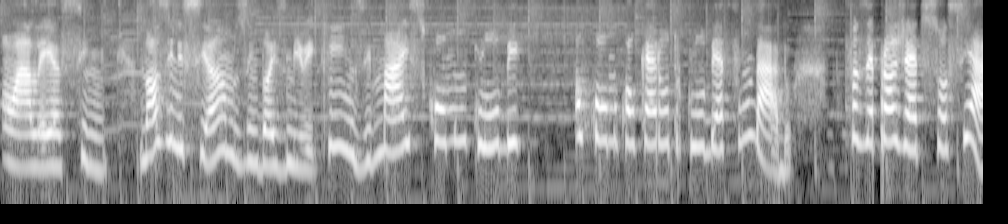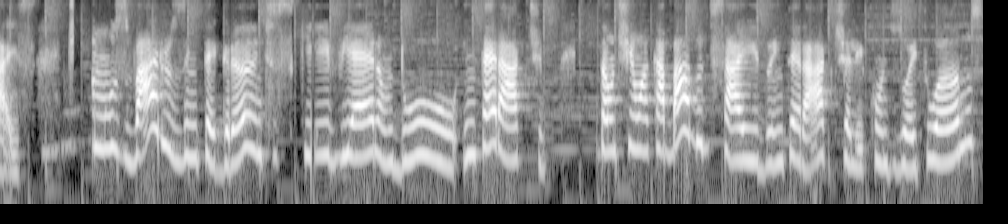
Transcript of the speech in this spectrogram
Bom, Ale, assim, nós iniciamos em 2015, mas como um clube, ou como qualquer outro clube é fundado, fazer projetos sociais. Tínhamos vários integrantes que vieram do Interact. Então tinham acabado de sair do Interact ali com 18 anos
